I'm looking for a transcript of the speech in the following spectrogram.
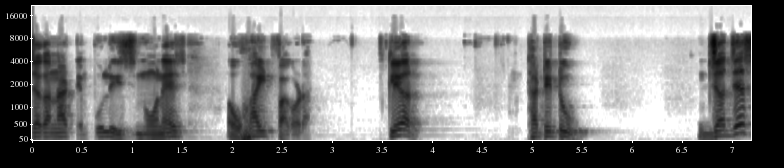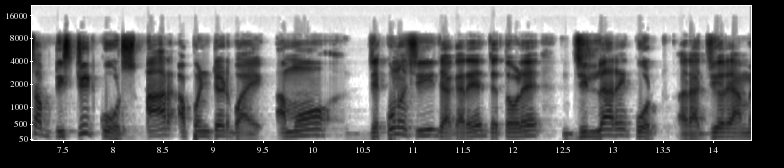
Jagannath temple is known as white pagoda clear thirty two जजेस of district courts are appointed by आम जेकोसी जगार जो जिले कोर्ट राज्य आम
